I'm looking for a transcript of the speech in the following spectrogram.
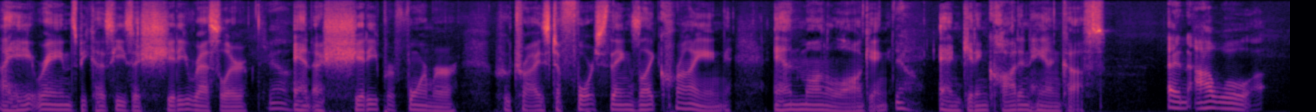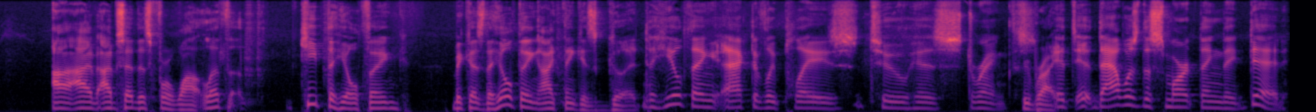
I hate Reigns because he's a shitty wrestler Yeah. and a shitty performer who tries to force things like crying and monologuing Yeah. and getting caught in handcuffs. And I will. I, I've I've said this for a while. Let's keep the heel thing because the heel thing I think is good. The heel thing actively plays to his strengths. Right. It, it that was the smart thing they did.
